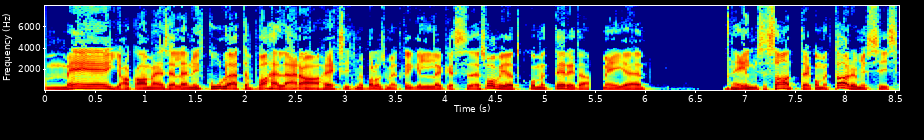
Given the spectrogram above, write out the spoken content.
me jagame selle nüüd kuulajate vahel ära, ehk siis me palusime, et kõigil, kes soovivad kommenteerida meie eelmise saate kommentaariumis siis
